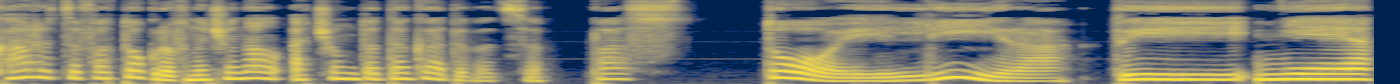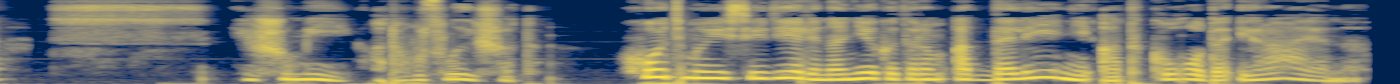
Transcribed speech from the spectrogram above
Кажется, фотограф начинал о чем-то догадываться. Постой, Лира, ты не... Не шуми, а то услышат. Хоть мы и сидели на некотором отдалении от Клода и Райана,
